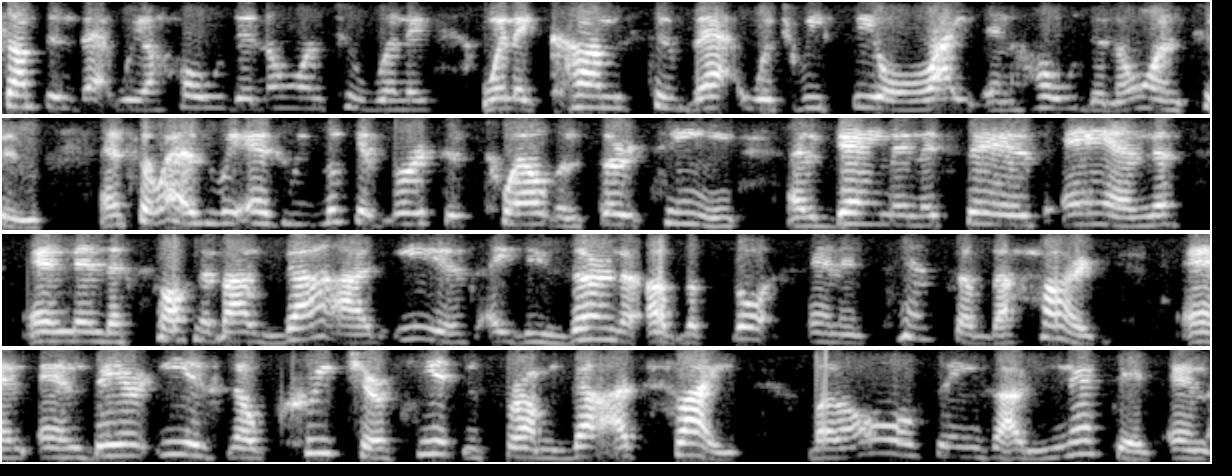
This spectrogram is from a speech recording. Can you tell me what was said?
something that we are holding on to when it when it comes to that which we feel right and holding on to. And so as we as we look at verses 12 and 13 again, and it says and and then that's talking about God is a discerner of the thoughts and intents of the heart. And and there is no creature hidden from God's sight, but all things are naked and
